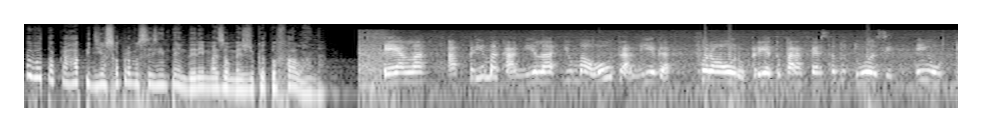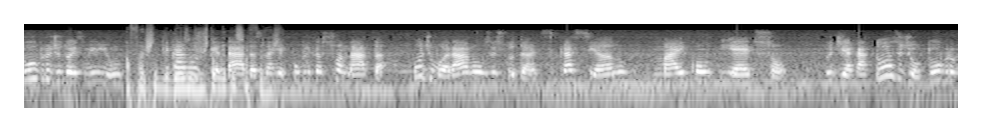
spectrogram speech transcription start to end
Eu vou tocar rapidinho só para vocês entenderem mais ou menos do que eu tô falando. Ela, a prima Camila e uma outra amiga foram a Ouro Preto para a festa do 12 em outubro de 2001. A festa do Ficaram 12 é hospedadas na República Sonata, onde moravam os estudantes Cassiano, Maicon e Edson. No dia 14 de outubro,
